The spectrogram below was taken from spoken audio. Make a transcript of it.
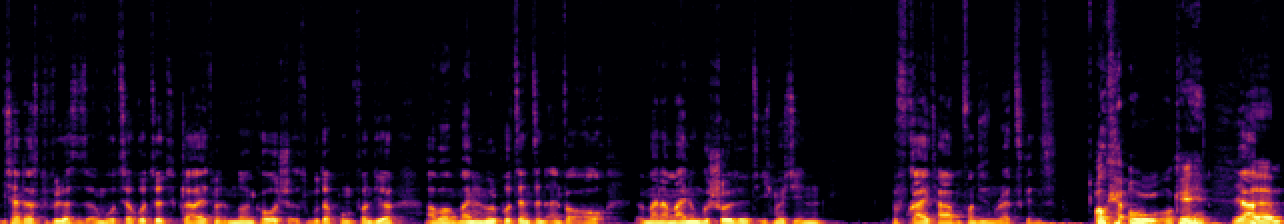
ich hatte das Gefühl, das ist irgendwo zerrüttet. Klar, jetzt mit einem neuen Coach ist ein guter Punkt von dir, aber meine 0% sind einfach auch meiner Meinung geschuldet. Ich möchte ihn befreit haben von diesen Redskins. Okay, oh, okay. Ja. Ähm,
